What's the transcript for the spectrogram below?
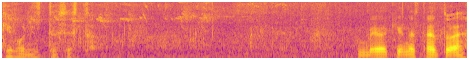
Qué bonito es esto. Veo aquí una estatua.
